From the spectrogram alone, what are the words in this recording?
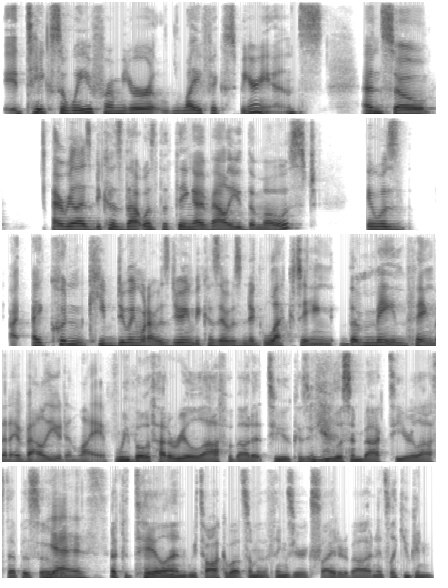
it takes away from your life experience and so i realized because that was the thing i valued the most it was I, I couldn't keep doing what i was doing because i was neglecting the main thing that i valued in life we both had a real laugh about it too. Because if you listen back to your last episode, yes at the tail end, we talk about some of the things you're excited about. And it's like you can,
